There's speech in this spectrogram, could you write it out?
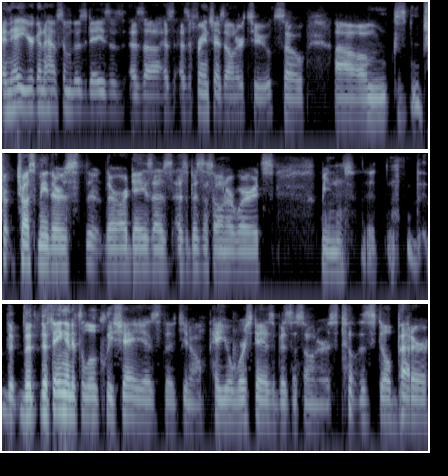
and hey, you're gonna have some of those days as as a as, as a franchise owner too. So, um, tr- trust me, there's there, there are days as as a business owner where it's I mean, the, the the thing, and it's a little cliche, is that you know, hey, your worst day as a business owner is still is still better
